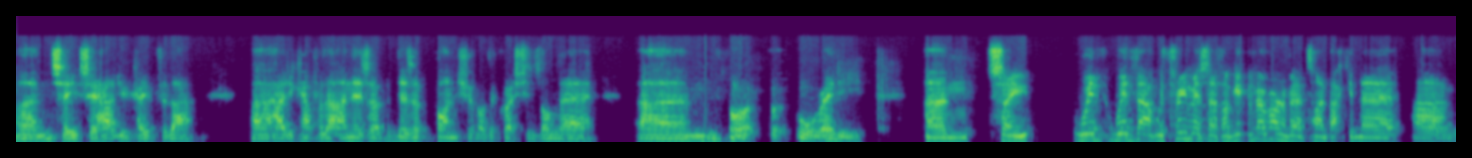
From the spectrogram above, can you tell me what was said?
Um, so, so how do you cope for that? Uh, how do you account for that? And there's a there's a bunch of other questions on there um, or, or already. Um, so with with that, with three minutes left, I'll give everyone a bit of time back in their um,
